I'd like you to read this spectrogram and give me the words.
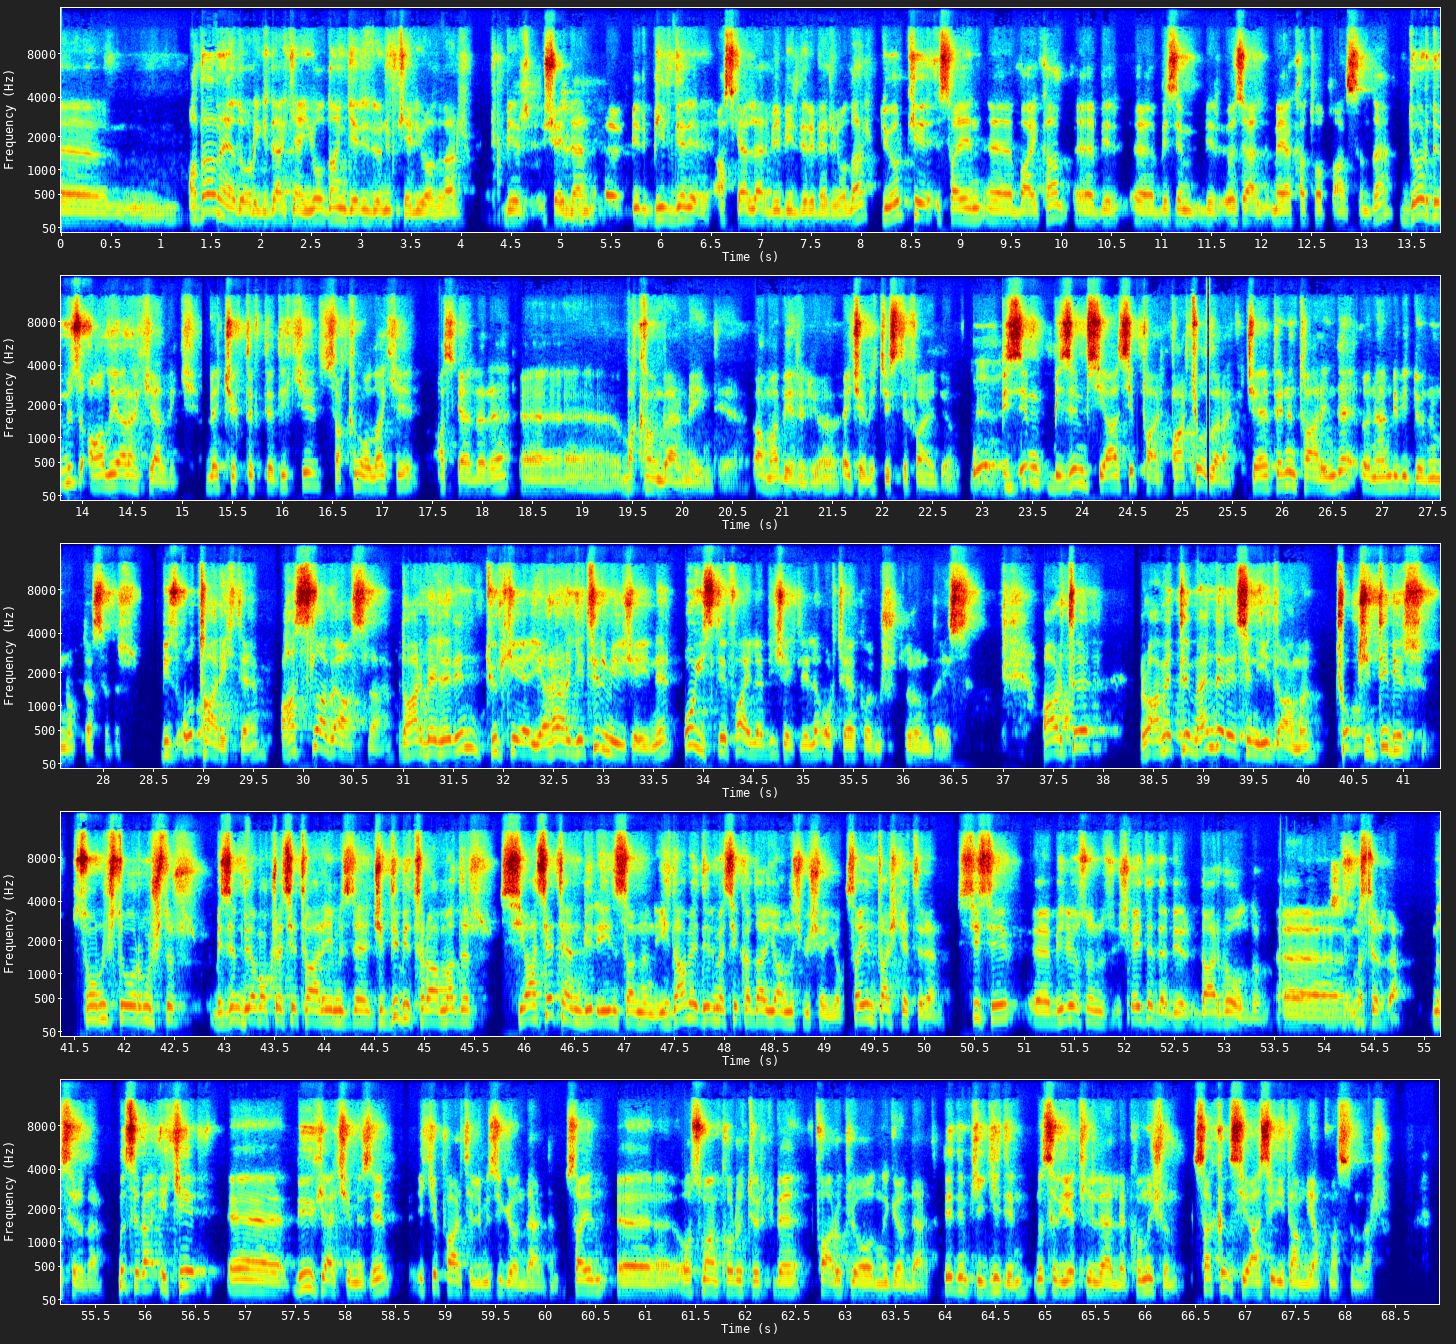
Adana'ya doğru giderken yoldan geri dönüp geliyorlar bir şeyden e, bir bildiri askerler bir bildiri veriyorlar. Diyor ki Sayın e, Baykal e, bir bizim bir özel MYK toplantısında dördümüz ağlayarak geldik ve çıktık dedik ki sakın ola ki askerlere e, bakan vermeyin diye. Ama veriliyor. Ecevit istifa ediyor. Bu bizim bizim siyasi parti, parti olarak CHP'nin tarihinde önemli bir dönüm noktasıdır. Biz o tarihte asla ve asla darbelerin Türkiye'ye yarar getirmeyeceğini o istifayla bir şekilde ortaya koymuş durumdayız. Artı rahmetli Menderes'in idamı çok ciddi bir sonuç doğurmuştur. Bizim demokrasi tarihimizde ciddi bir travmadır. Siyaseten bir insanın idam edilmesi kadar yanlış bir şey yok. Sayın Taş getiren, Sisi e, biliyorsunuz şeyde de bir darbe oldu e, Mısır'da. Mısır'da. Mısır'a iki e, büyükelçimizi, iki partilimizi gönderdim. Sayın e, Osman Korutürk ve Faruk Loğlu'nu gönderdim. Dedim ki gidin Mısır yetkililerle konuşun. Sakın siyasi idam yapmasınlar.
